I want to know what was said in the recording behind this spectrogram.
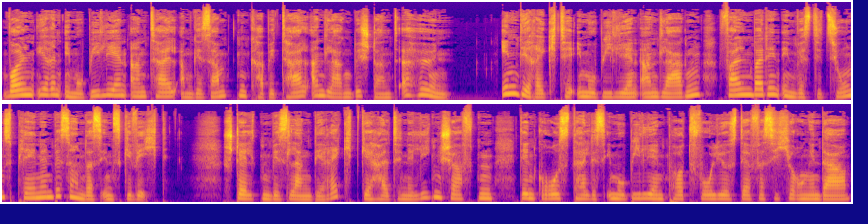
wollen ihren Immobilienanteil am gesamten Kapitalanlagenbestand erhöhen. Indirekte Immobilienanlagen fallen bei den Investitionsplänen besonders ins Gewicht. Stellten bislang direkt gehaltene Liegenschaften den Großteil des Immobilienportfolios der Versicherungen dar,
